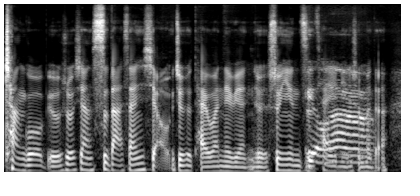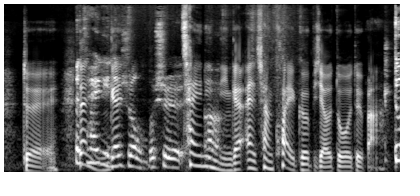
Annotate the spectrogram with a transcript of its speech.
唱过，比如说像四大三小，就是台湾那边就是孙燕姿、啊蔡依林什么的。对，但蔡依林那时候我们不是蔡依林，嗯你应该爱唱快歌比较多，对吧？对，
